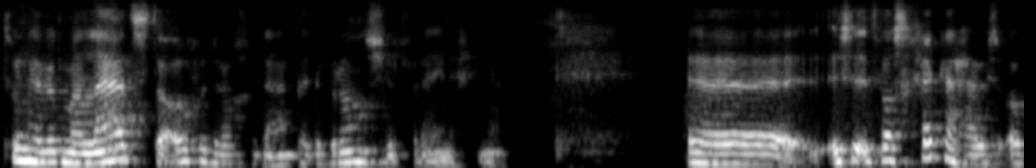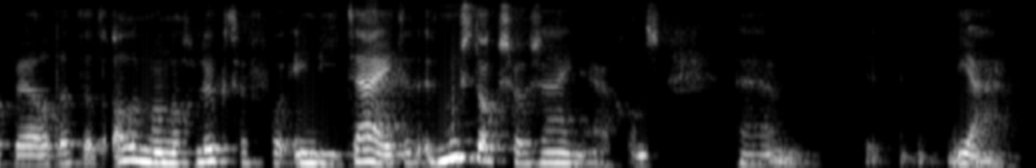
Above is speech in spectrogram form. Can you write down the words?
Toen heb ik mijn laatste overdracht gedaan bij de brancheverenigingen. Dus het was gekkenhuis ook wel, dat dat allemaal nog lukte voor in die tijd. Het, moest ook zo zijn ergens. Um, ja,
